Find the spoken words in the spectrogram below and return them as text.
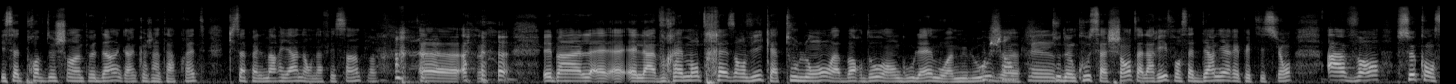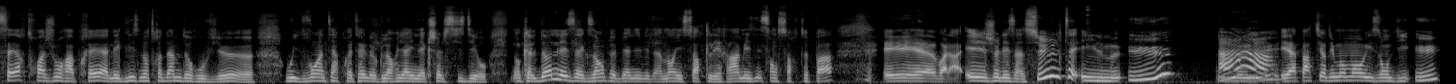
et cette prof de chant un peu dingue hein, que j'interprète, qui s'appelle Marianne, on a fait simple, hein, euh, eh ben, elle, a vraiment très envie qu'à Toulon, à Bordeaux, à Angoulême ou à Mulhouse, euh, le- tout d'un coup, ça chante. Elle arrive pour cette dernière répétition avant ce concert, trois jours après, à l'église Notre-Dame de Rouvieux, euh, où ils vont interpréter le Gloria in Excelsis Deo. Donc elle donne les exemples, et bien évidemment, ils sortent les rames, ils ne s'en sortent pas. Et euh, voilà. Et je les insulte, et ils me huent. Ils me Ah. huent. Et à partir du moment où ils ont dit U,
